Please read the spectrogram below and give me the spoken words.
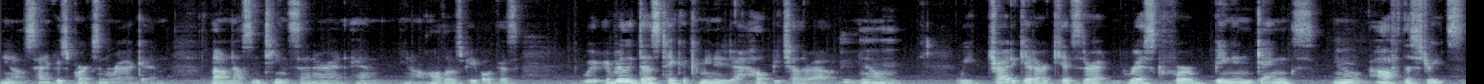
you know Santa Cruz Parks and Rec and Louden Nelson Teen Center, and and you know all those people because it really does take a community to help each other out. You know, Mhm. we try to get our kids that are at risk for being in gangs, you know, Mhm. off the streets.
